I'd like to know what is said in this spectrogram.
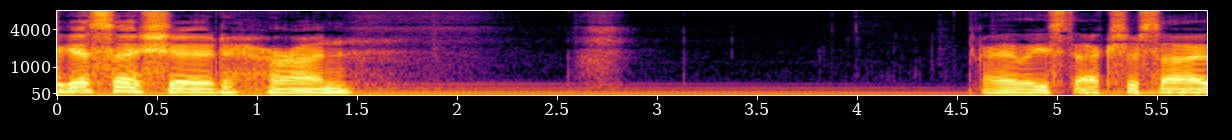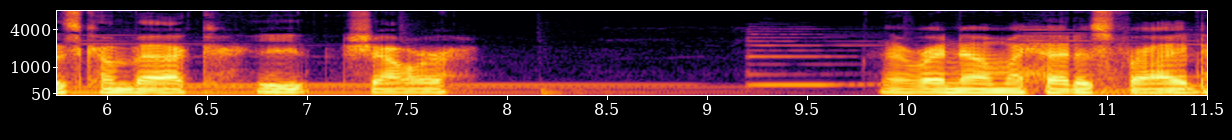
I guess I should run. Or at least exercise, come back, eat, shower. Now, right now, my head is fried.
